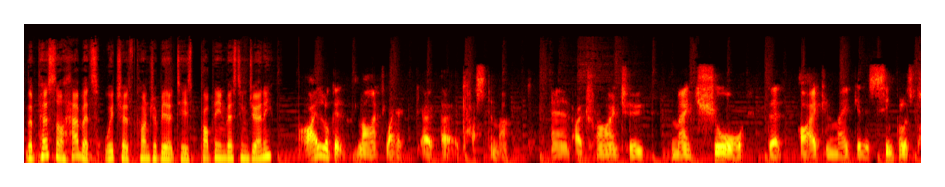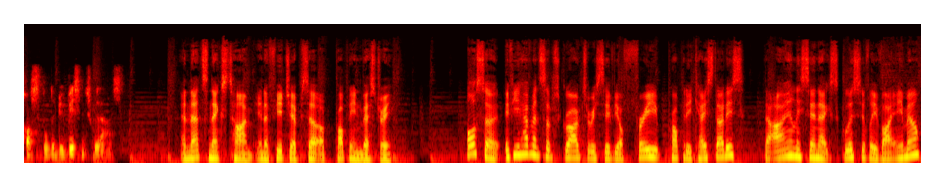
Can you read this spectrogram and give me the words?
The personal habits which have contributed to his property investing journey. I look at life like a, a, a customer and I try to make sure that I can make it as simple as possible to do business with us and that's next time in a future episode of Property Investory. Also, if you haven't subscribed to receive your free property case studies that I only send out exclusively via email,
